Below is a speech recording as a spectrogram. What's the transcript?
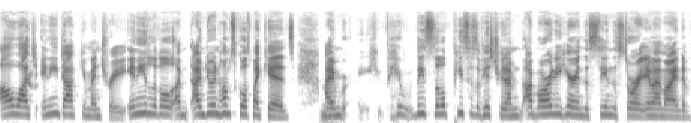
I'll watch any documentary, any little, I'm, I'm doing homeschool with my kids. Mm. I'm these little pieces of history. I'm I'm already hearing the seeing the story in my mind of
